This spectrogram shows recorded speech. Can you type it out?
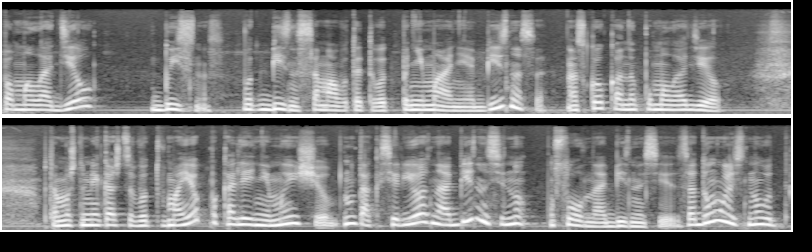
помолодел бизнес. Вот бизнес, сама вот это вот понимание бизнеса, насколько оно помолодело. Потому что, мне кажется, вот в моем поколении мы еще, ну так, серьезно о бизнесе, ну, условно о бизнесе задумывались, ну вот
